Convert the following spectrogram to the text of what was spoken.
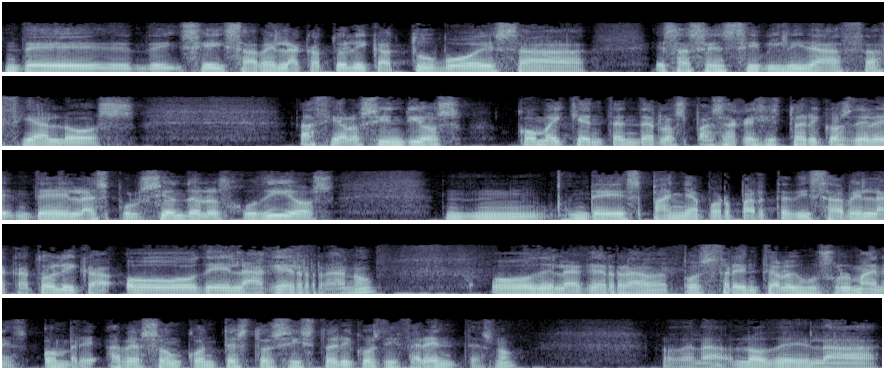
de, si Isabel la Católica tuvo esa, esa sensibilidad hacia los hacia los indios, cómo hay que entender los pasajes históricos de, la expulsión de los judíos mm, de España por parte de Isabel la Católica o de la guerra, ¿no? O de la guerra pues frente a los musulmanes. Hombre, a ver, son contextos históricos diferentes, ¿no? Lo de, la,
